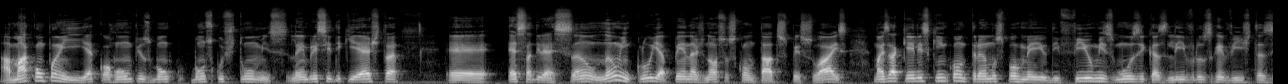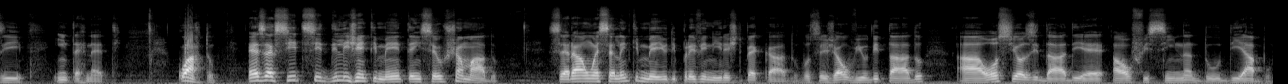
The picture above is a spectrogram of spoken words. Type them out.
A má companhia corrompe os bons costumes. Lembre-se de que esta é, essa direção não inclui apenas nossos contatos pessoais, mas aqueles que encontramos por meio de filmes, músicas, livros, revistas e internet. Quarto, exercite-se diligentemente em seu chamado. Será um excelente meio de prevenir este pecado. Você já ouviu o ditado: a ociosidade é a oficina do diabo.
